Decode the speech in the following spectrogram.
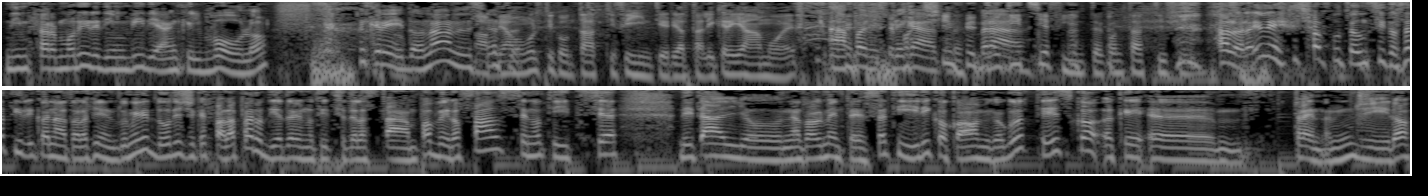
di far morire di invidia anche il volo, credo, no? No, senso- abbiamo molti contatti finti, in realtà li creiamo. E... Ah, poi mi spiegate. Notizie finte, contatti finti. Allora, il Lercio appunto un sito satirico nato alla fine del 2012 che fa la parodia delle notizie della stampa, ovvero false notizie di taglio naturalmente satirico, comico, grottesco eh, che ehm, prendono in giro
